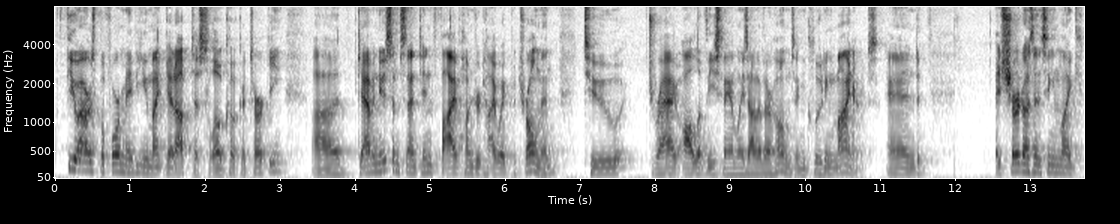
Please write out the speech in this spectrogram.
a few hours before maybe you might get up to slow cook a turkey, uh, Gavin Newsom sent in 500 highway patrolmen to drag all of these families out of their homes, including minors. And it sure doesn't seem like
